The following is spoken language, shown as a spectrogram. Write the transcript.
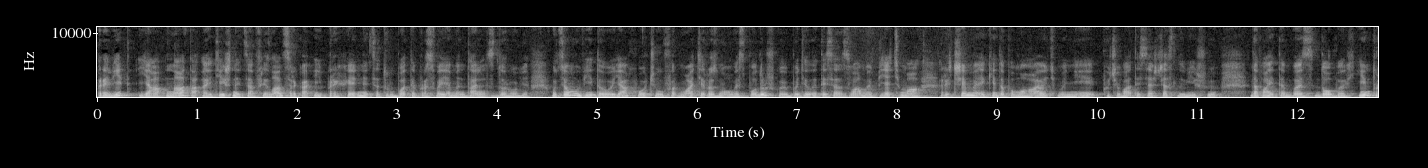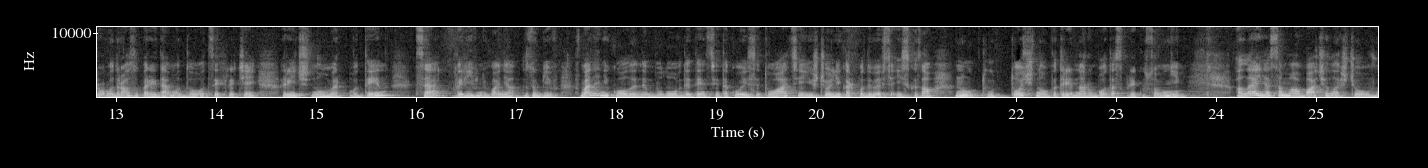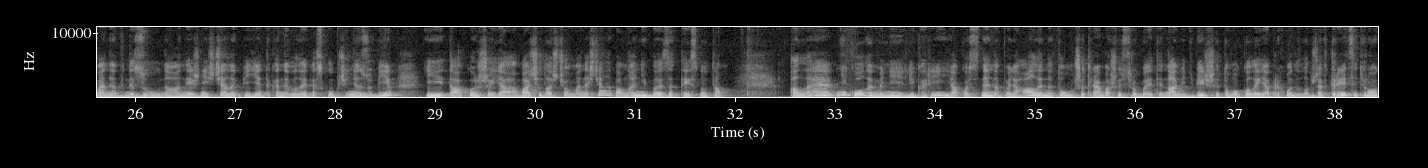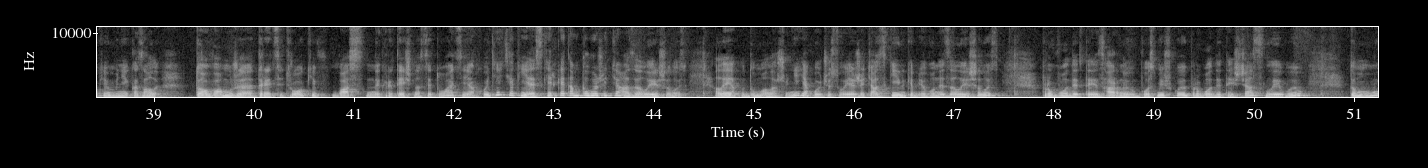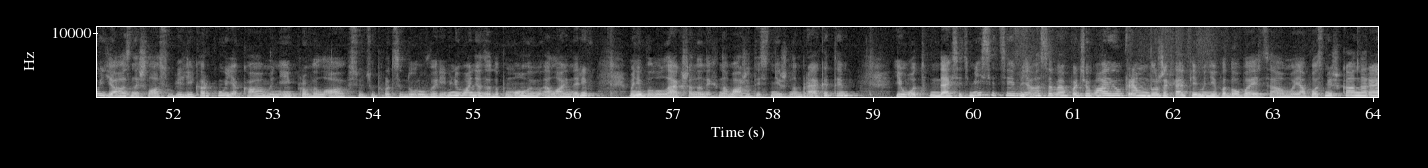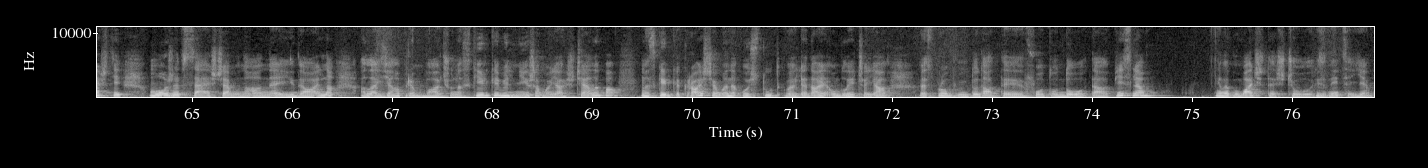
Привіт, я Ната, айтішниця, фрілансерка і прихильниця турботи про своє ментальне здоров'я. У цьому відео я хочу у форматі розмови з подружкою поділитися з вами п'ятьма речами, які допомагають мені почуватися щасливішою. Давайте без довгих інтро одразу перейдемо до цих речей. Річ номер один це вирівнювання зубів. В мене ніколи не було в дитинстві такої ситуації, що лікар подивився і сказав: ну тут точно потрібна робота з прикусом. Ні. Але я сама бачила, що в мене внизу на нижній щелепі є таке невелике скупчення зубів, і також я бачила, що в мене щелепа вона ніби затиснута. Але ніколи мені лікарі якось не наполягали на тому, що треба щось робити. Навіть більше того, коли я приходила вже в 30 років, мені казали, то вам вже 30 років, у вас не критична ситуація. Ходіть як є, скільки там того життя залишилось. Але я подумала, що ні, я хочу своє життя, скільки б його не залишилось, проводити з гарною посмішкою, проводити щасливою. Тому я знайшла собі лікарку, яка мені провела всю цю процедуру вирівнювання за допомогою елайнерів. Мені було легше на них наважитись, ніж на брекети. І от 10 місяців я себе почуваю прям дуже хеппі. Мені подобається моя посмішка нарешті. Може, все ще вона не ідеальна, але я прям бачу, наскільки вільніша моя щелепа, наскільки краще в мене ось тут виглядає обличчя. Я е, спробую додати фото до та після, і ви побачите, що різниця є.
